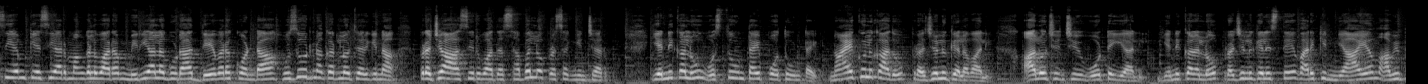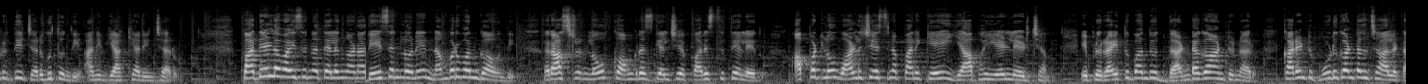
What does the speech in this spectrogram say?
సీఎం కేసీఆర్ మంగళవారం మిర్యాలగూడ దేవరకొండ హుజూర్ నగర్లో జరిగిన ప్రజా ఆశీర్వాద సభల్లో ప్రసంగించారు. ఎన్నికలు వస్తూ ఉంటాయి పోతూ ఉంటాయి. నాయకులు కాదు ప్రజలు గెలవాలి. ఆలోచించి ఓటెయ్యాలి ఎన్నికలలో ప్రజలు గెలిస్తే వారికి న్యాయం అభివృద్ధి జరుగుతుంది అని వ్యాఖ్యానించారు. పదేళ్ళ వయసున్న తెలంగాణ దేశంలోనే నంబర్ వన్గా ఉంది. రాష్ట్రంలో కాంగ్రెస్ గెలిచే పరిస్థితే లేదు. అప్పట్లో వాళ్ళు చేసిన పనికే యాభై ఏళ్ళు ఏడ్చాం. ఇప్పుడు రైతు బంధు దండగా అంటున్నారు. కరెంటు మూడు గంటలు చాలట.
